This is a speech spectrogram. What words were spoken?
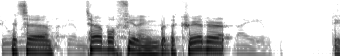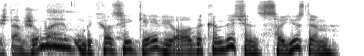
It's a terrible feeling. But the Creator Because he gave you all the conditions, so use them.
